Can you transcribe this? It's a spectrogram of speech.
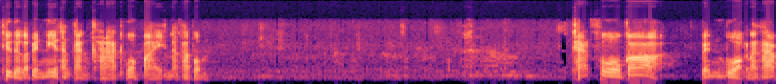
ที่เหลือก็เป็นหนี้ทางการค้าทั่วไปนะครับผม cash flow ก็เป็นบวกนะครับ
